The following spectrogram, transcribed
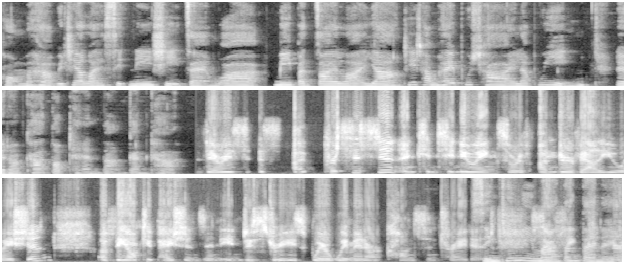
ของมหาวิทยาลัยซิดนีย์ชี้แจงว่า มีปัจจัยหลายอย่างที่ทำให้ผู้ชายและผู้หญิง ได้รับค่าตอบแทนต่างกันค่ะ there is a persistent and continuing sort of undervaluation of the occupations and industries where women are concentrated. สิ่งที่มีมาตั้งแต่ในอ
